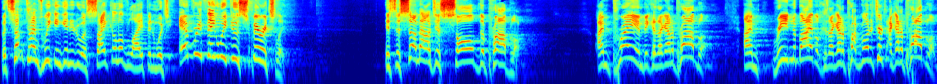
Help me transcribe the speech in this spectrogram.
But sometimes we can get into a cycle of life in which everything we do spiritually is to somehow just solve the problem. I'm praying because I got a problem. I'm reading the Bible because I got a problem. Going to church, I got a problem.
